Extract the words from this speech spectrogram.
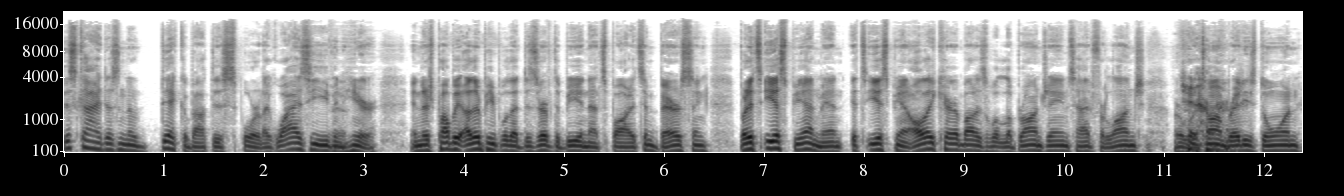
this guy doesn't know dick about this sport. Like, why is he even here? And there's probably other people that deserve to be in that spot. It's embarrassing, but it's ESPN, man. It's ESPN. All they care about is what LeBron James had for lunch, or what Tom Brady's doing,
